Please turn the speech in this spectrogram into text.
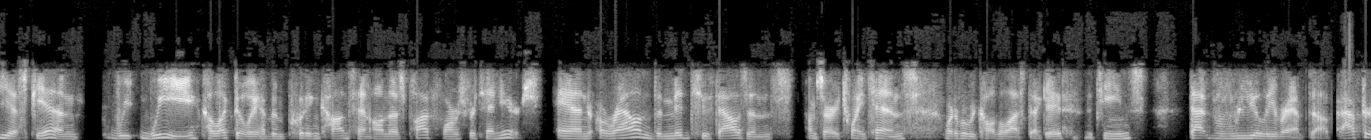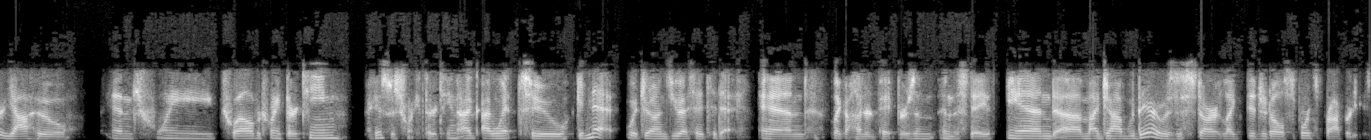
ESPN, we we collectively have been putting content on those platforms for 10 years. And around the mid 2000s, I'm sorry, 2010s, whatever we call the last decade, the teens, that really ramped up. After Yahoo in 2012 or 2013, I guess it was 2013, I, I went to Gannett, which owns USA Today, and like 100 papers in, in the States. And uh, my job there was to start like digital sports properties,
